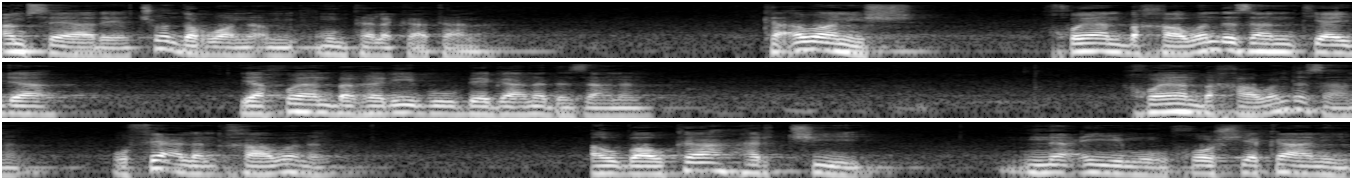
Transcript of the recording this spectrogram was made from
ئەم سیارەیە چۆن دەڕوانە ئەم ممتەلەکاتانە کە ئەوانیش خۆیان بە خاوەند دەزانن تایدا یا خۆیان بە غەریب و بێگانە دەزانن خۆیان بە خاوەند دەزانن و فعلەن خاوەنن ئەو باوکە هەرچی نەعیم و خۆشیەکانی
